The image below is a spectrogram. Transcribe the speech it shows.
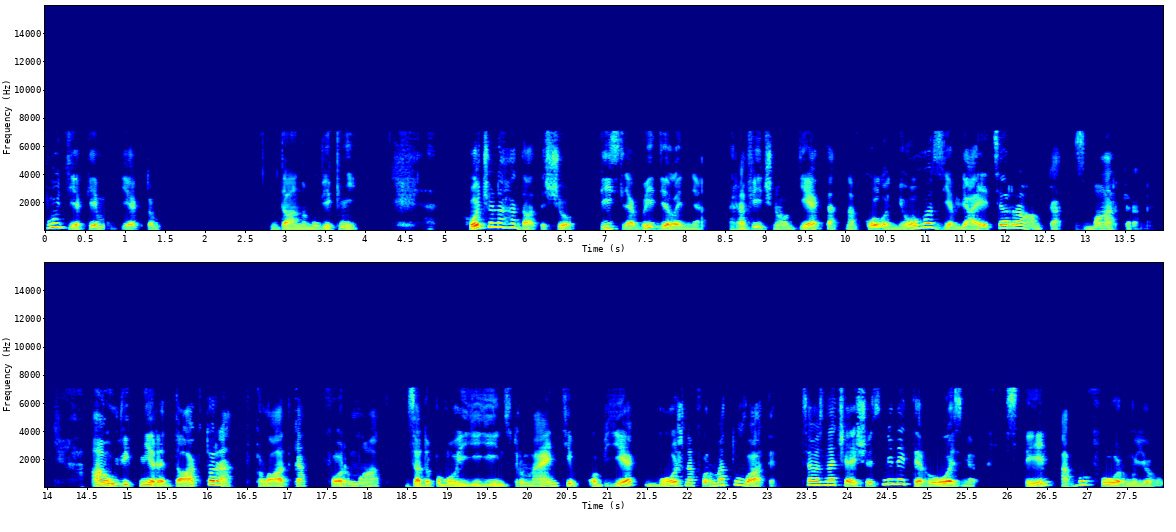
будь-яким об'єктом в даному вікні. Хочу нагадати, що після виділення графічного об'єкта навколо нього з'являється рамка з маркерами. А у вікні редактора вкладка Формат. За допомогою її інструментів об'єкт можна форматувати. Це означає, що змінити розмір, стиль або форму його.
